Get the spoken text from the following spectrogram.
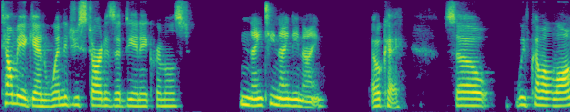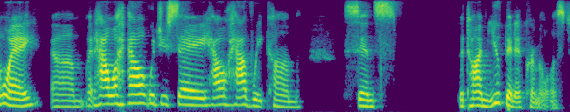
Tell me again, when did you start as a DNA criminalist? 1999. Okay. So we've come a long way. Um, but how, how would you say, how have we come since the time you've been a criminalist?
